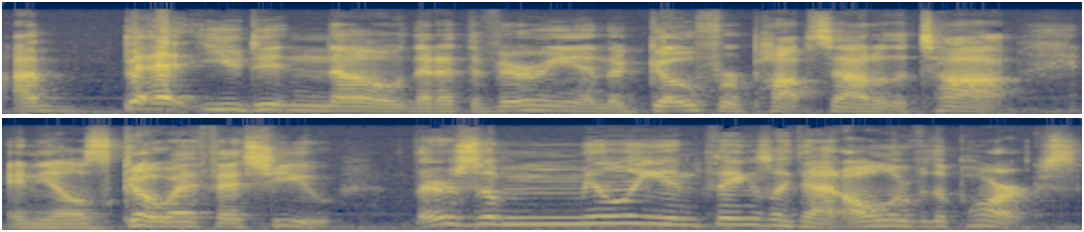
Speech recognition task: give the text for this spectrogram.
I bet you didn't know that at the very end, a gopher pops out of the top and yells, Go FSU there's a million things like that all over the parks.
